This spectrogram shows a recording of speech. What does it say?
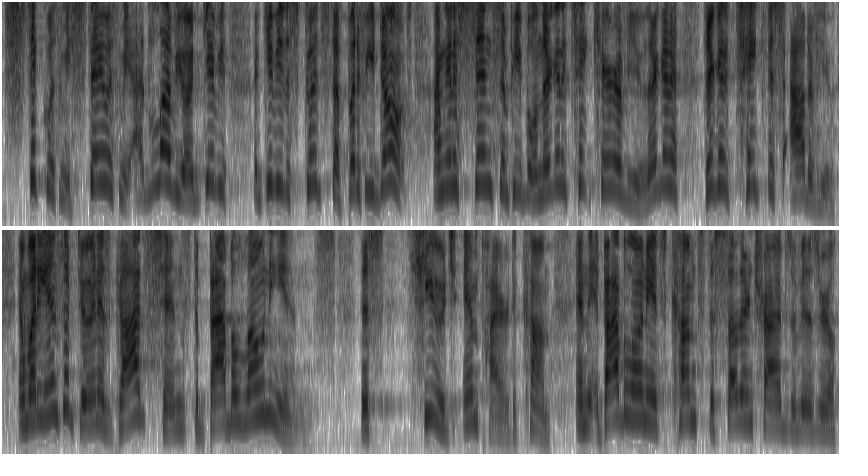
stick with me, stay with me, I'd love you. I'd give you, I'd give you this good stuff. But if you don't, I'm going to send some people, and they're going to take care of you. They're going to, they're going to take this out of you. And what he ends up doing is God sends the Babylonians, this huge empire to come. And the Babylonians come to the southern tribes of Israel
